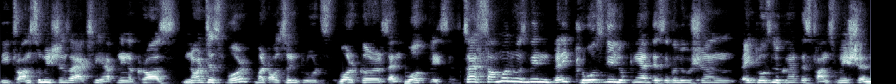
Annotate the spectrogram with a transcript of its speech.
the transformations are actually happening across not just work, but also includes workers and workplaces. So as someone who's been very closely looking at this evolution, very closely looking at this transformation,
